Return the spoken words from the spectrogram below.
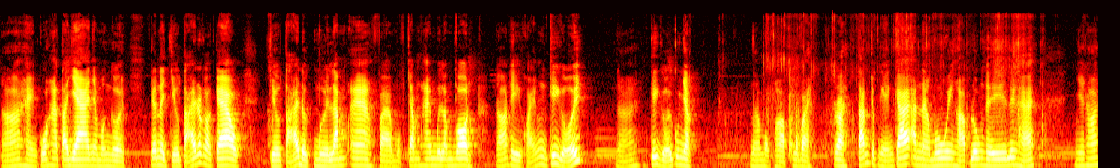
Đó, hàng của Hataya nha mọi người. Cái này chịu tải rất là cao chịu tải được 15A và 125V đó thì khoảng ký gửi. Đó, ký gửi của Nhật. Là một hộp như vậy. Rồi 80 ngàn cái anh nào mua nguyên hộp luôn thì liên hệ. Như thôi.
